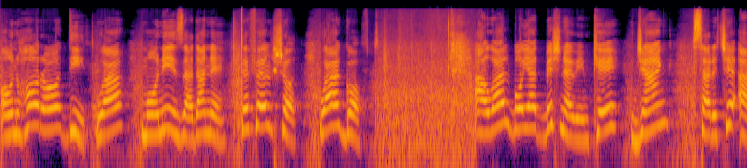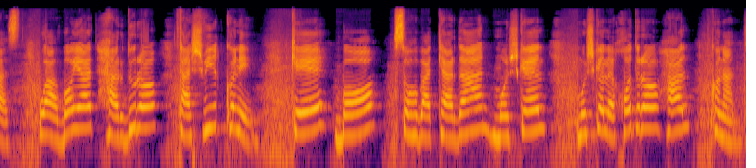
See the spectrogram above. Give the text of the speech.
آنها را دید و مانع زدن طفل شد و گفت اول باید بشنویم که جنگ سرچه است و باید هر دو را تشویق کنیم که با صحبت کردن مشکل مشکل خود را حل کنند.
